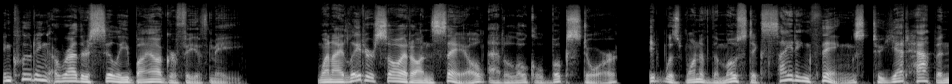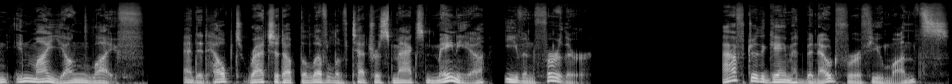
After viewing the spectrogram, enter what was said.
including a rather silly biography of me. When I later saw it on sale at a local bookstore, it was one of the most exciting things to yet happen in my young life, and it helped ratchet up the level of Tetris Max mania even further. After the game had been out for a few months,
